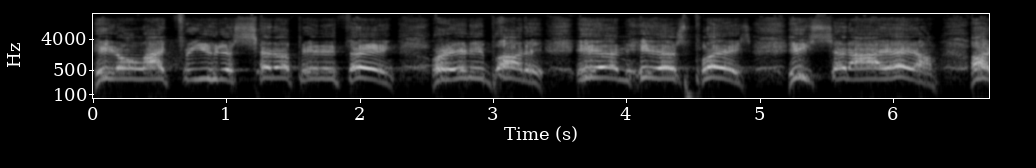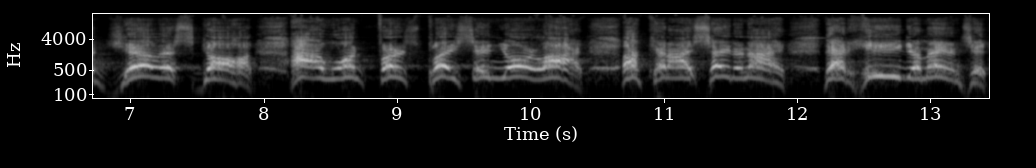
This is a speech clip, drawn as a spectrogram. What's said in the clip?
He don't like for you to set up anything or anybody in his place. He said, I am a jealous God. I want first place in your life, uh, can I say tonight that He demands it?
